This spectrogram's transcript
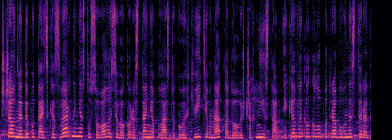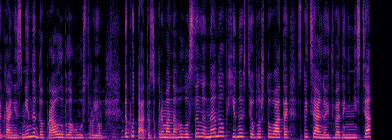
Ще одне депутатське звернення стосувалося використання пластикових квітів на кладовищах міста, яке викликало потребу внести радикальні зміни до правил благоустрою. Депутати, зокрема, наголосили на необхідності облаштувати спеціально відведені місця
